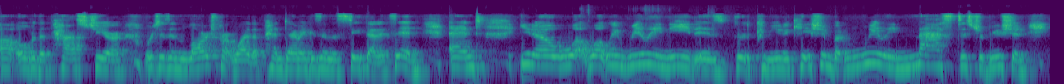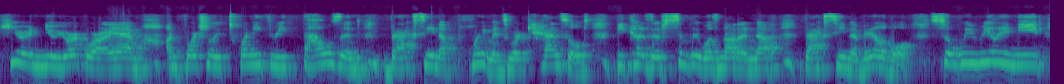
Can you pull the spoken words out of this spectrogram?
uh, over the past year, which is in large part why the pandemic is in the state that it's in. And, you know, what, what we really need is good communication, but really mass distribution. Here in New York, where I am, unfortunately, 23,000 vaccine appointments were canceled because there simply was not enough vaccine available. So we really need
